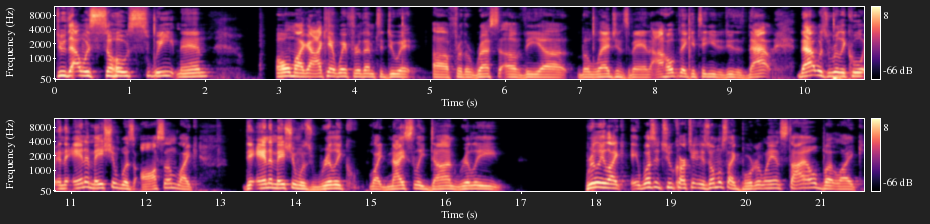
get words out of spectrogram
Dude, that was so sweet, man. Oh my god, I can't wait for them to do it uh, for the rest of the uh, the legends, man. I hope they continue to do this. That that was really cool, and the animation was awesome. Like the animation was really like nicely done, really, really like it wasn't too cartoon. It was almost like Borderland style, but like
